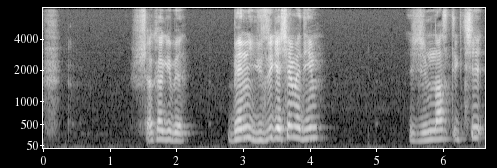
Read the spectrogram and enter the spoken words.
Şaka gibi. Benim yüzü geçemediğim jimnastikçi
